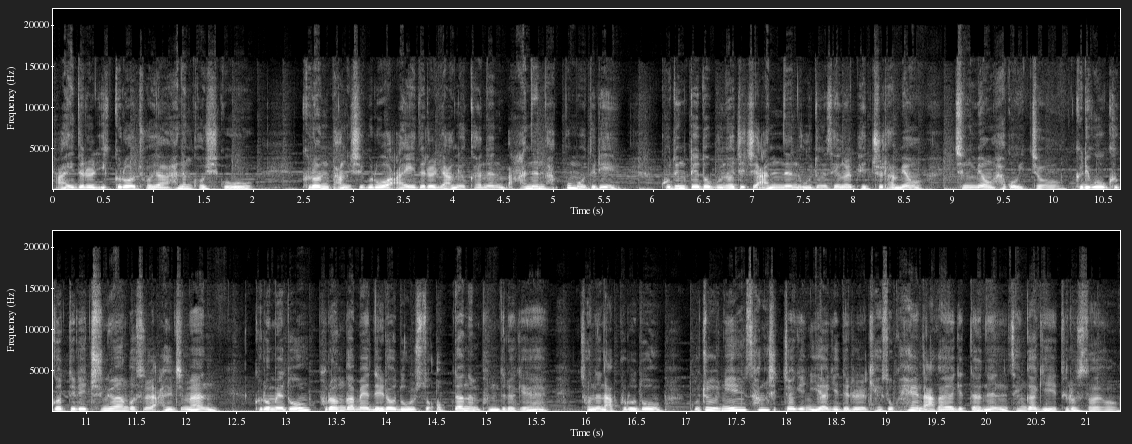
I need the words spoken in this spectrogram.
아이들을 이끌어 줘야 하는 것이고 그런 방식으로 아이들을 양육하는 많은 학부모들이 고등 때도 무너지지 않는 우등생을 배출하며 증명하고 있죠. 그리고 그것들이 중요한 것을 알지만 그럼에도 불안감에 내려놓을 수 없다는 분들에게 저는 앞으로도 꾸준히 상식적인 이야기들을 계속 해 나가야겠다는 생각이 들었어요.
